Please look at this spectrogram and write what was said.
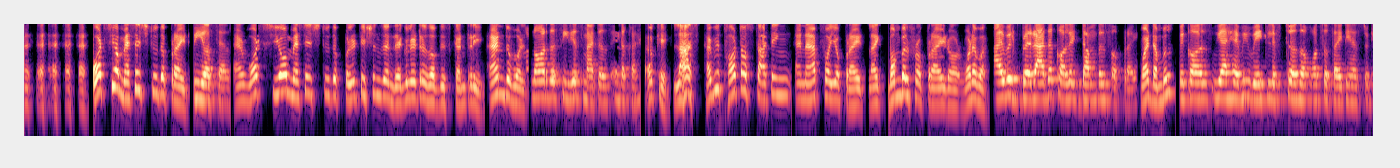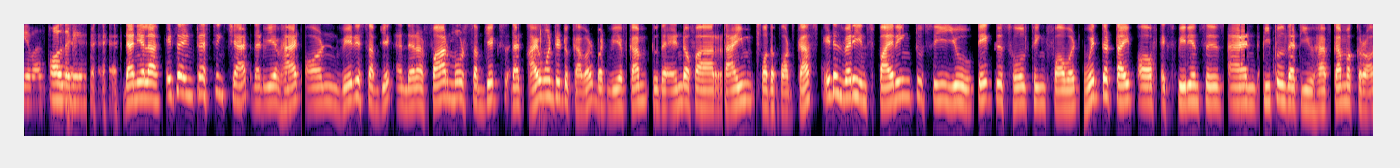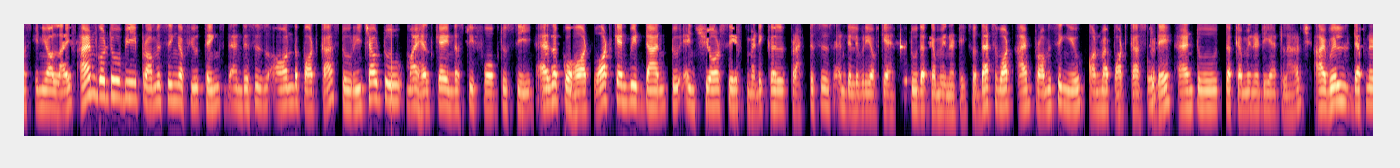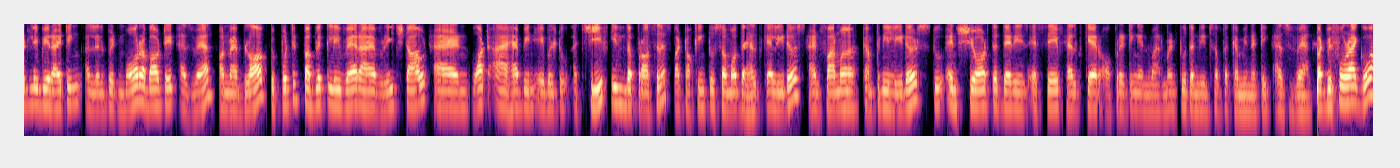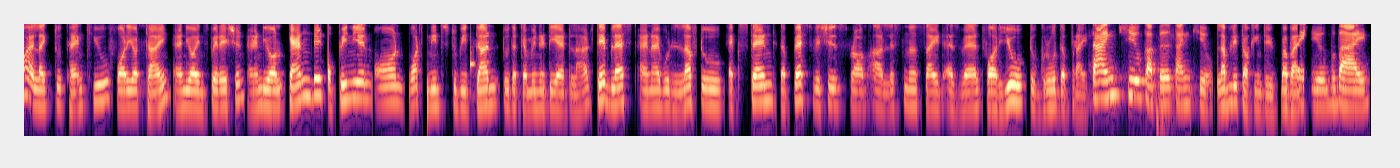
what's your message to the pride? Be yourself. And what's your message to the politicians and regulators of this country and the world? Ignore the serious matters in the country. Okay, last, have you thought of starting an app for your pride, like Bumble for Pride or whatever? I would rather call it Dumble for pride Why Dumble? because we are heavyweight lifters of what society has to give us. All the name. Daniella, it's an interesting chat that we have had on various subjects, and there are far more subjects that I wanted to cover, but we have come to the end of our time for the podcast. It is very inspiring to see you take this whole thing forward with the type of experiences and people that you have come across in your life. I'm going to be promising a few things, and this is on the podcast to reach out to my healthcare industry folk to see as a cohort what can be done to ensure safe medical practices and delivery of care to the community. So that's what I'm promising you on my podcast mm-hmm. today and to the community at large. I will definitely be writing a little bit more about it as well on my blog to put it publicly where I have reached out and what I have been able to achieve in the process by talking to some of the healthcare leaders and pharma company leaders to ensure that there is a safe healthcare operating environment to the needs of the community as well. But before I go, I like to thank you for your time and your inspiration and your candid opinion on what needs to be done to the community at large. Stay blessed, and I would love to extend the best wishes from our listeners' side as well for you to grow the pride. Thank you, Kapil. Thank you. Lovely talking to you. Bye bye. Thank you. Bye bye.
